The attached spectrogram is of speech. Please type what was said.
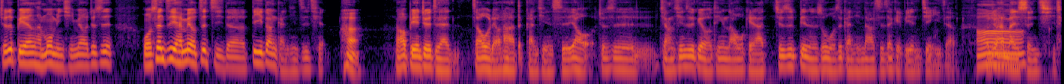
就是别人很莫名其妙，就是我甚至还没有自己的第一段感情之前，哼，然后别人就一直在找我聊他的感情事，要我就是讲心事给我听，然后我给他，就是变成说我是感情大师，在给别人建议这样，我觉得还蛮哦神奇的，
